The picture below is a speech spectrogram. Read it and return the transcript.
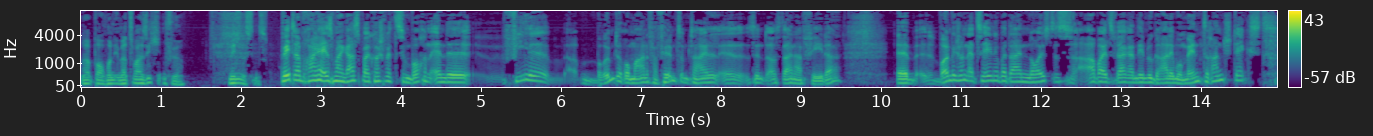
Da braucht man immer zwei Sichten für. Mindestens. Peter Pranger ist mein Gast bei Koschwitz zum Wochenende. Viele berühmte Romane, verfilmt zum Teil, äh, sind aus deiner Feder. Äh, wollen wir schon erzählen über dein neuestes Arbeitswerk, an dem du gerade im Moment dran steckst?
